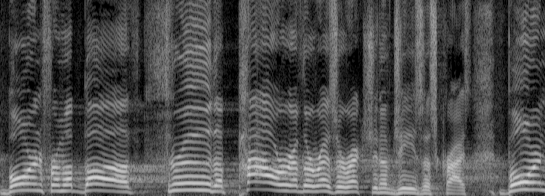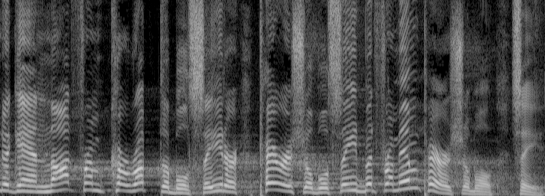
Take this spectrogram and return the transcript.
born from above through the power of the resurrection of Jesus Christ. Born again, not from corruptible seed or perishable seed, but from imperishable seed.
